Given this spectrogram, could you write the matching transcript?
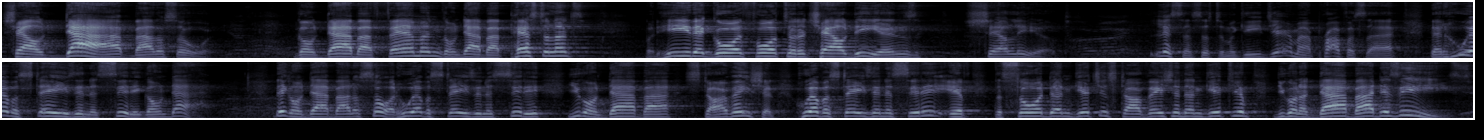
shall die by the sword. Gonna die by famine, gonna die by pestilence, but he that goeth forth to the Chaldeans shall live. Listen, Sister McGee, Jeremiah prophesied that whoever stays in the city gonna die they're going to die by the sword. Whoever stays in the city, you're going to die by starvation. Whoever stays in the city, if the sword doesn't get you, starvation doesn't get you, you're going to die by disease.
